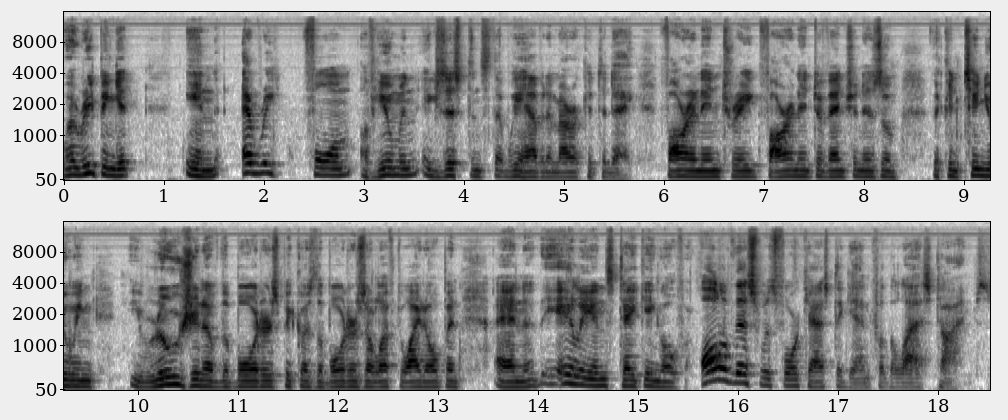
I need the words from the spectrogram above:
We're reaping it in every form of human existence that we have in America today foreign intrigue, foreign interventionism, the continuing erosion of the borders because the borders are left wide open, and the aliens taking over. All of this was forecast again for the last times.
